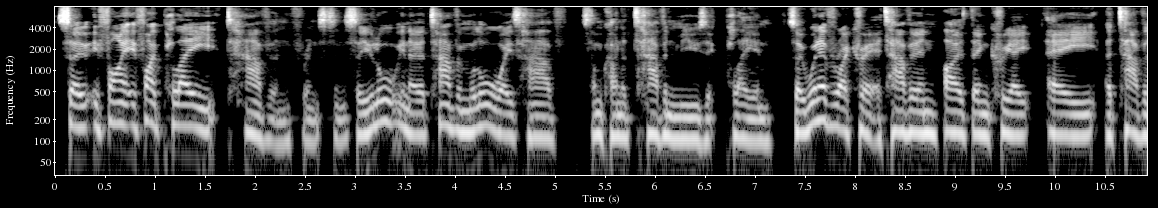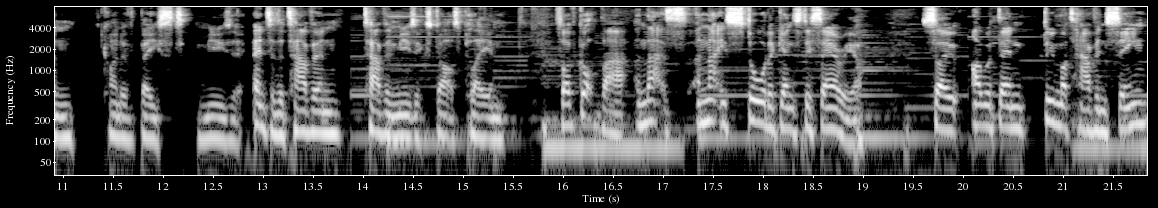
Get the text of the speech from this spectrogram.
So if I if I play tavern, for instance, so you'll all you know a tavern will always have some kind of tavern music playing. So whenever I create a tavern, I then create a a tavern kind of based music. Enter the tavern, tavern music starts playing. So I've got that, and that's and that is stored against this area. So I would then do my tavern scene,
